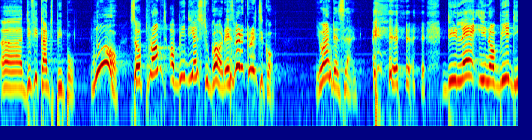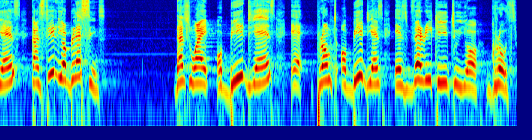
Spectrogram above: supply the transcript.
uh, difficult people. No. So prompt obedience to God is very critical. You understand? Delay in obedience can steal your blessings. That's why obedience eh, prompt obedience is very key to your growth.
